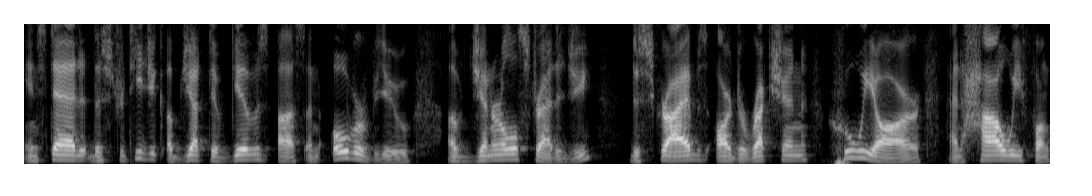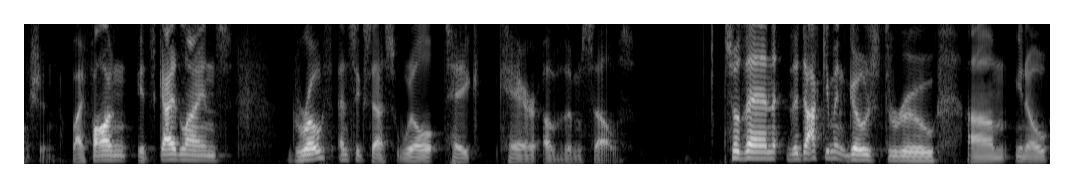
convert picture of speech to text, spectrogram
Instead, the strategic objective gives us an overview of general strategy, describes our direction, who we are, and how we function. By following its guidelines, growth and success will take care of themselves. So then the document goes through, um, you know,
